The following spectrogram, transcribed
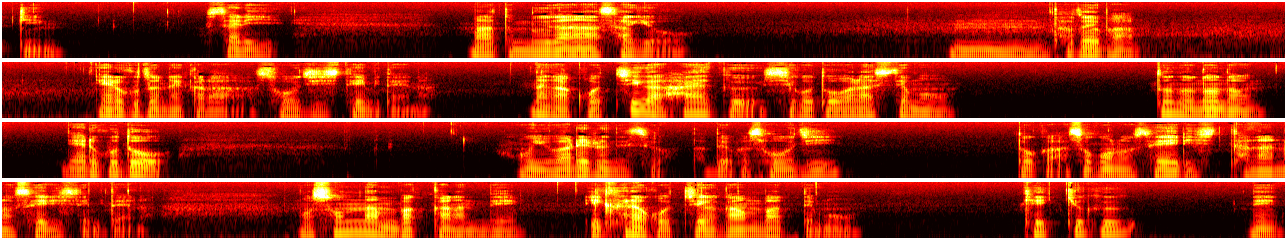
勤したり、まああと無駄な作業。うん、例えば、やることないから掃除してみたいな。なんかこっちが早く仕事終わらせても、どんどんどんどんやることを言われるんですよ。例えば掃除とか、そこの整理し、棚の整理してみたいな。もうそんなんばっかなんで、いくらこっちが頑張っても、結局、ね、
